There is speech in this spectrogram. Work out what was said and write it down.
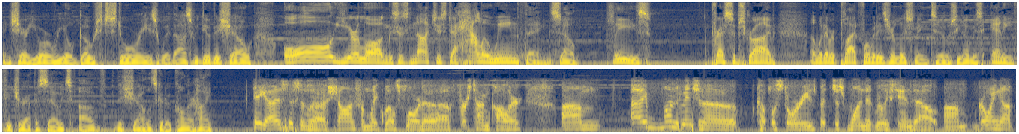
and share your real ghost stories with us. We do this show all year long. This is not just a Halloween thing. So please press subscribe on whatever platform it is you're listening to so you don't miss any future episodes of the show. Let's go to a caller. Hi. Hey guys, this is uh, Sean from Lake Wales, Florida, uh, first time caller. Um, I wanted to mention a couple of stories, but just one that really stands out. Um, growing up,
